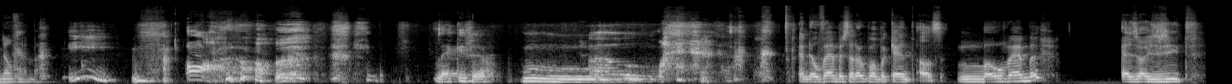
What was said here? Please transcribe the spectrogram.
november. Oh. Lekker zo. En november staat ook wel bekend als Movember. En zoals je ziet,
